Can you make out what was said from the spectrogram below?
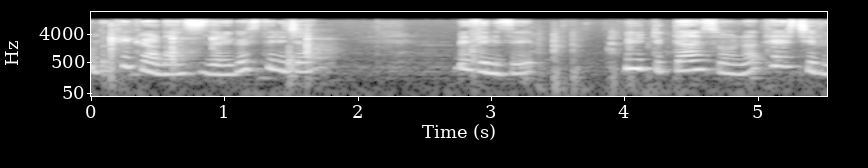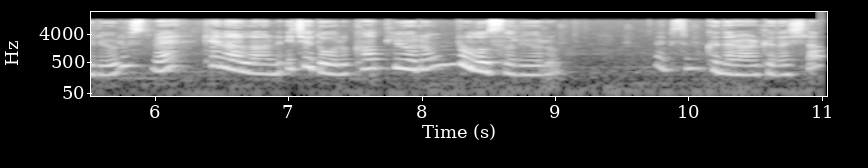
Burada tekrardan sizlere göstereceğim. Bezemizi büyüttükten sonra ters çeviriyoruz ve kenarlarını içe doğru katlıyorum. Rulo sarıyorum. Hepsi bu kadar arkadaşlar.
